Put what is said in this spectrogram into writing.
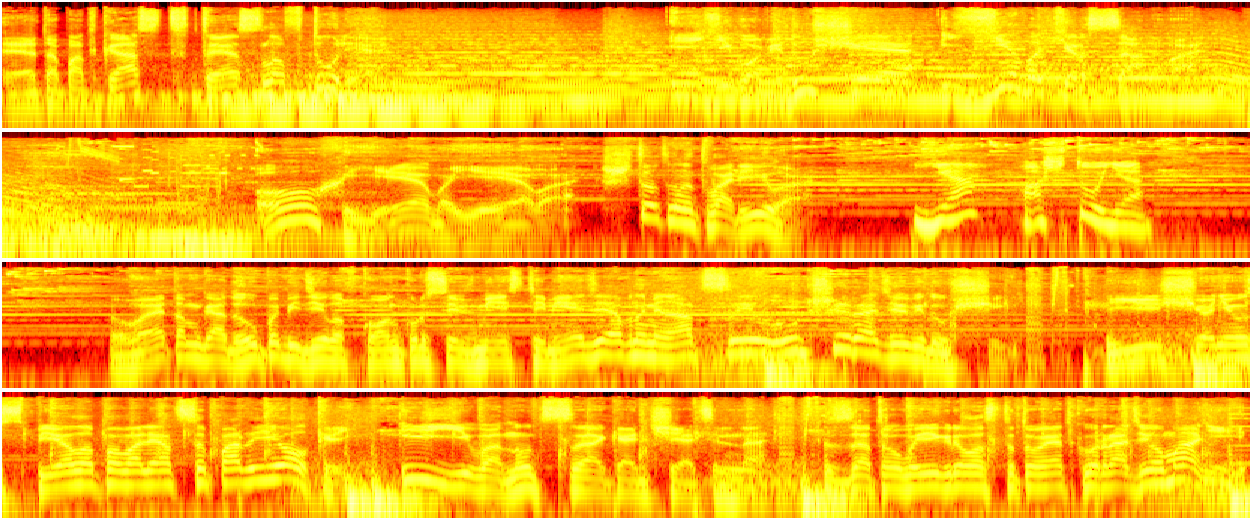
Это подкаст «Тесла в Туле». И его ведущая Ева Кирсанова. Ох, Ева, Ева, что ты натворила? Я? А что я? В этом году победила в конкурсе «Вместе медиа» в номинации «Лучший радиоведущий». Еще не успела поваляться под елкой и евануться окончательно. Зато выиграла статуэтку радиомании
